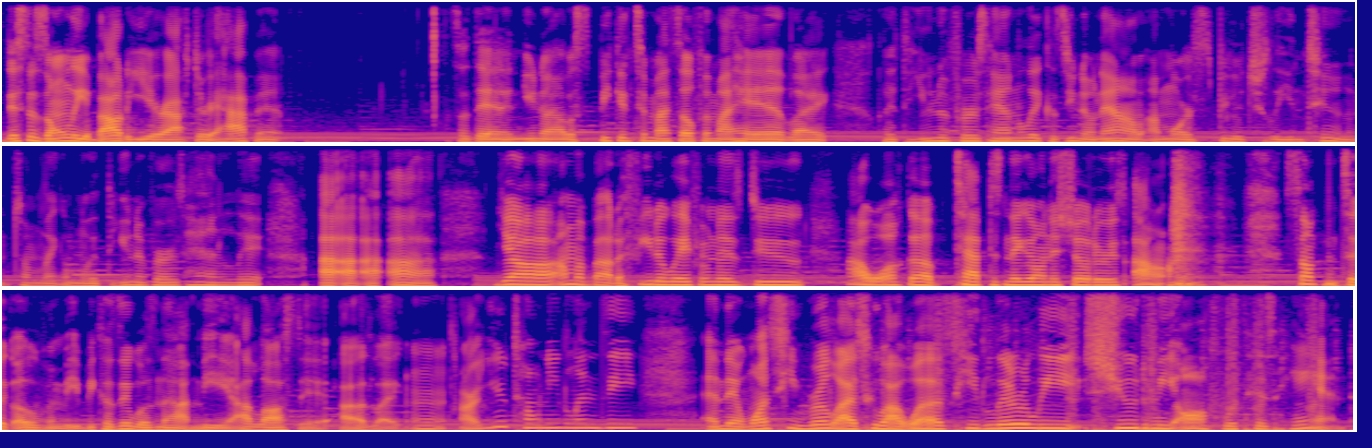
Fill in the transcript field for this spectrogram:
this is only about a year after it happened. So then, you know, I was speaking to myself in my head, like, let the universe handle it. Cause, you know, now I'm more spiritually in tune. So I'm like, I'm gonna let the universe handle it. Ah, ah, ah, ah. Y'all, I'm about a feet away from this dude. I walk up, tap this nigga on his shoulders. I don't. something took over me because it was not me. I lost it. I was like, mm, "Are you Tony Lindsay?" And then once he realized who I was, he literally shooed me off with his hand.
